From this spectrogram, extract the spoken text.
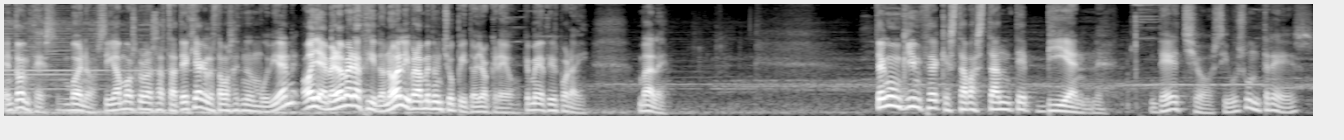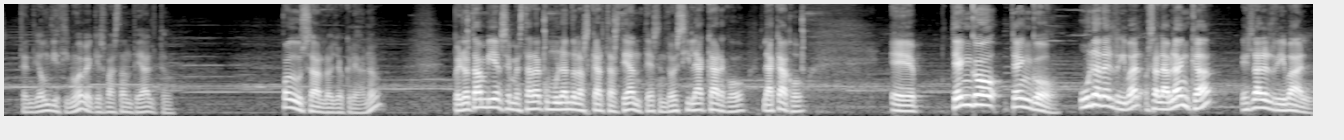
Entonces, bueno, sigamos con nuestra estrategia, que lo estamos haciendo muy bien. Oye, me lo he merecido, ¿no? Librarme de un chupito, yo creo. ¿Qué me decís por ahí? Vale. Tengo un 15 que está bastante bien. De hecho, si uso un 3, tendría un 19, que es bastante alto. Puedo usarlo, yo creo, ¿no? Pero también se me están acumulando las cartas de antes, entonces si la cargo, la cago. eh, tengo, tengo una del rival, o sea, la blanca es la del rival,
